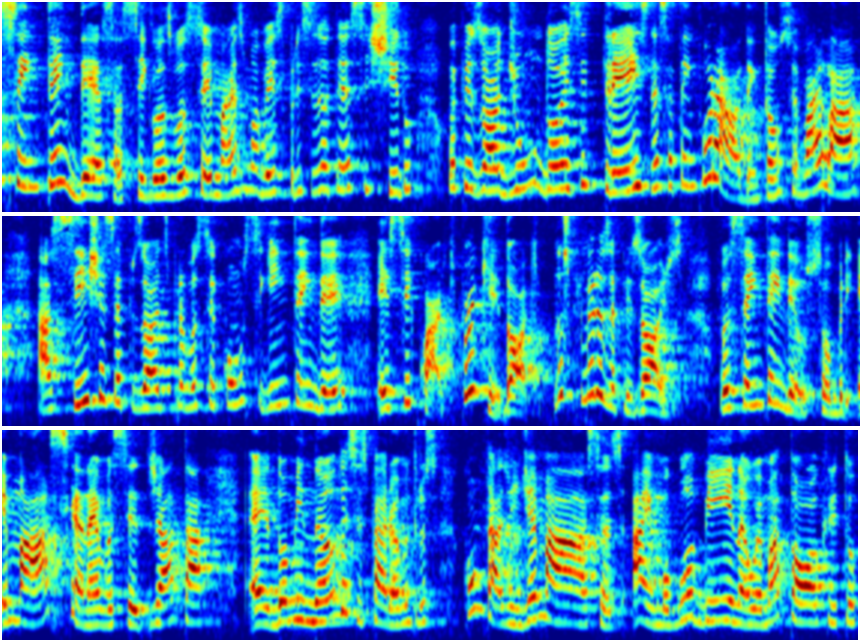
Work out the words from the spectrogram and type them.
você entender essas siglas, você mais uma vez precisa ter assistido o episódio 1, 2 e 3 dessa temporada. Então você vai lá, assiste esses episódios para você conseguir entender esse quarto. Por quê, Doc? Nos primeiros episódios você entendeu sobre hemácia, né? Você já está é, dominando esses parâmetros, contagem de hemácias, a hemoglobina, o hematócrito,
